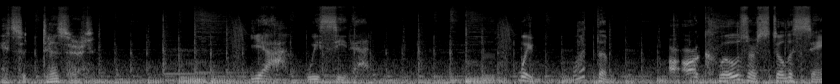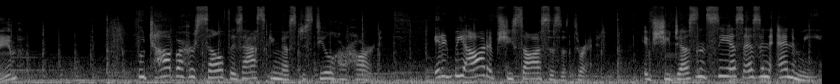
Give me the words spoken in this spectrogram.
It's a desert. Yeah, we see that. Wait, what the? Our, our clothes are still the same? Futaba herself is asking us to steal her heart. It'd be odd if she saw us as a threat. If she doesn't see us as an enemy,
